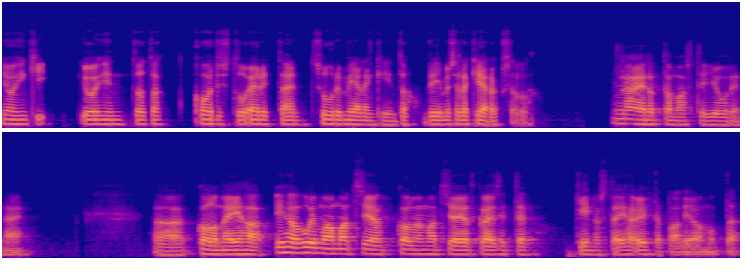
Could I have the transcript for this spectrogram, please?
joihin, joihin tota, kohdistuu erittäin suuri mielenkiinto viimeisellä kierroksella. No ehdottomasti juuri näin kolme ihan, ihan huimaa matsia, kolme matsia, jotka ei sitten kiinnosta ihan yhtä paljon, mutta,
